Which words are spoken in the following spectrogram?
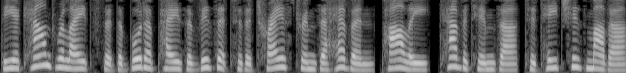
The account relates that the Buddha pays a visit to the Trayastrimsa heaven Pali, Tavatimsa, to teach his mother.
